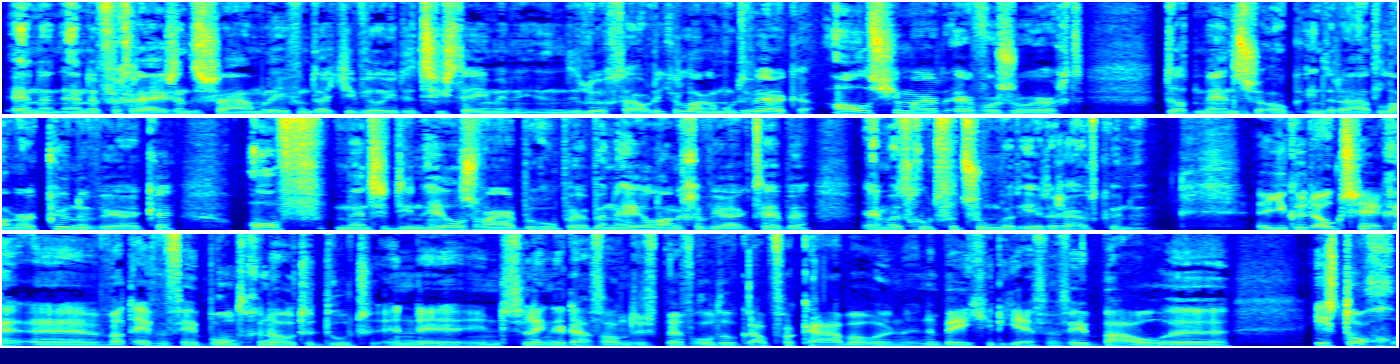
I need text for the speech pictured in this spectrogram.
en een, en een vergrijzende samenleving, dat je wil je dit systeem in, in de lucht houden... dat je langer moet werken. Als je maar ervoor zorgt dat mensen ook inderdaad langer kunnen werken. Of mensen die een heel zwaar beroep hebben en heel lang gewerkt hebben... er met goed fatsoen wat eerder uit kunnen. Je kunt ook zeggen, uh, wat FNV-bondgenoten doet... en uh, in het verlengde daarvan dus bijvoorbeeld ook Advocabo... en, en een beetje die FNV-bouw... Uh, is toch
